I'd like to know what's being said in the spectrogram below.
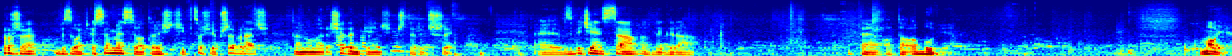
Proszę wysyłać SMS-y o treści w co się przebrać na numer 7543. E, Zwycięzca wygra tę oto obuwie. Moje.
